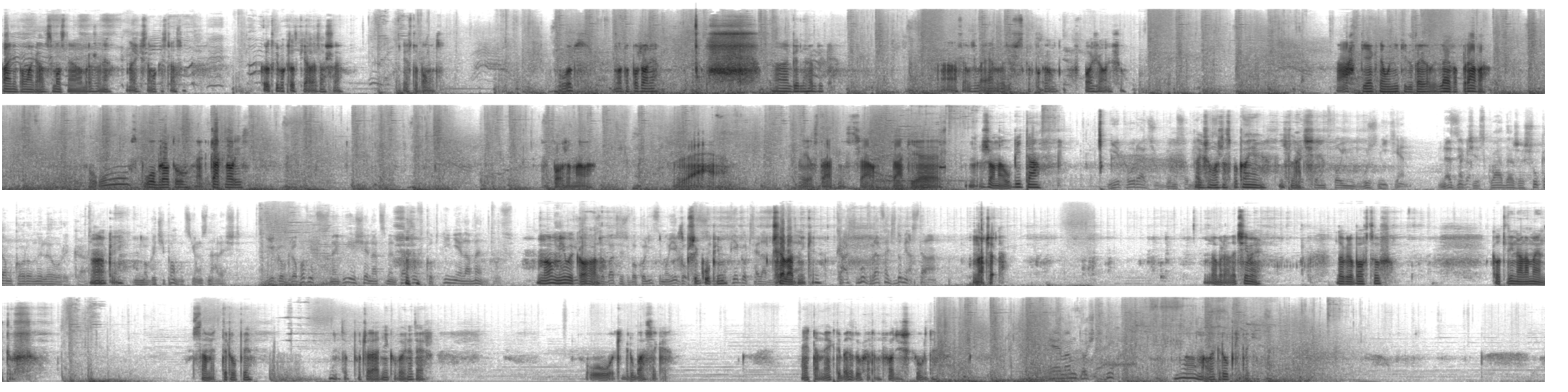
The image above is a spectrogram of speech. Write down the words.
Fajnie pomaga, wzmacnia obrażenia na jakiś tam okres czasu. Krótki, bo krótki, ale zawsze jest to pomoc. Ups, no to porządnie. A, biedny Hebryk. A, się zlejemy, będzie wszystko w w poziomsiu. Ach, piękne uniki tutaj robię. Lewa, prawa. Uuu, z półobrotu, jak Chuck Norris. W porze mała. Eee. No i ostatni strzał. Tak jest. Żona ubita, także można spokojnie ich lać. Nazywam Tak się składa, że szukam korony Leoryka. Okej. i mogę ci pomóc ją znaleźć. Jego grobowiec znajduje się na cmentarzu w Kotlinie Lamentów. No, miły kowal. zobaczysz w okolicy mojego przygłupim głupiego czeladnika, Czeladnikiem. Każ mu wracać do miasta. Na czele. Dobra, lecimy. Do grobowców. Kotlina lamentów. Same trupy. No to po czeladniku pewnie też. Uuu, jaki grubasek. E tam, jak ty bez ducha tam wchodzisz, kurde. Nie mam dość ducha. No, małe grupki takie.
